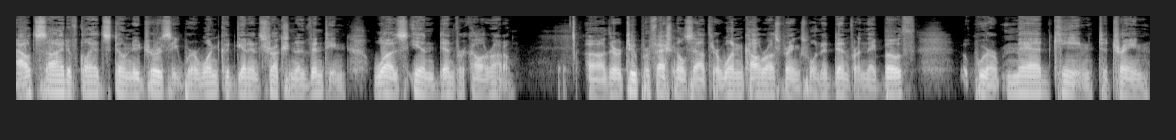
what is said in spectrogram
outside of Gladstone, New Jersey, where one could get instruction in eventing, was in Denver, Colorado. Uh, there are two professionals out there, one in Colorado Springs, one in Denver, and they both were mad keen to train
